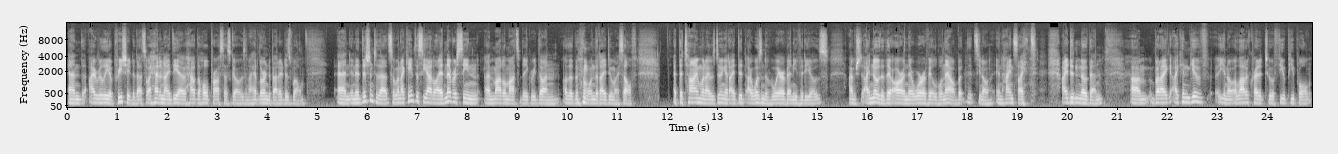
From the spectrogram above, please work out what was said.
And I really appreciated that. So I had an idea of how the whole process goes, and I had learned about it as well. And in addition to that, so when I came to Seattle, I had never seen a model matzah bakery done other than the one that I do myself. At the time when I was doing it, I did I wasn't aware of any videos. I'm I know that there are and there were available now, but it's you know in hindsight, I didn't know then. Um, but I, I can give you know a lot of credit to a few people.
